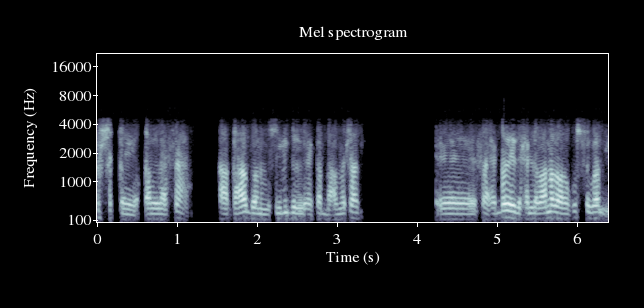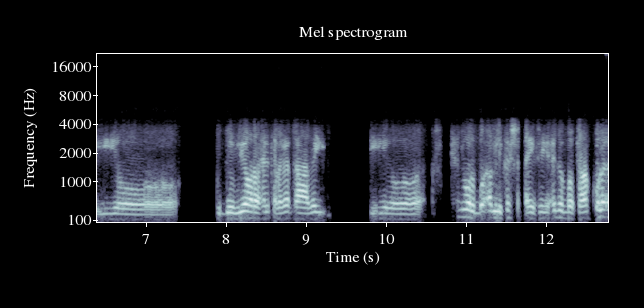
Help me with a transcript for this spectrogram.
ka shaqeeya qalaasaha aa qaadan doona mas'uuliyadda waxay ka dhaca meeshaas saaxiibadeeda xildhibaanada oo ku sugan iyo guddoomiye hore xilka laga qaaday iyo cid walba amni ka shaqeysa iyo cid walba taba kule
